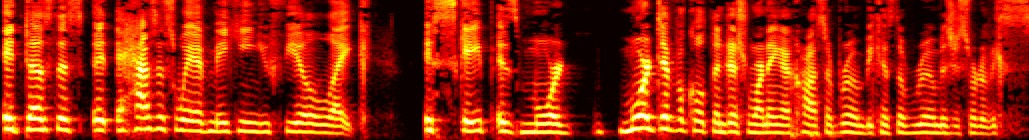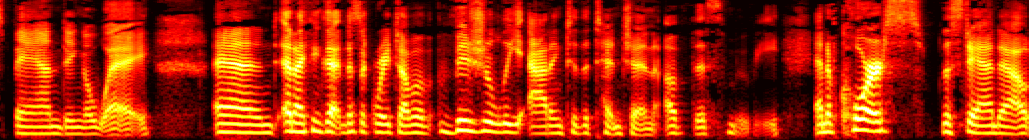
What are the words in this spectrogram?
it does this it, it has this way of making you feel like escape is more more difficult than just running across a room because the room is just sort of expanding away. And and i think that does a great job of visually adding to the tension of this movie. And of course the standout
